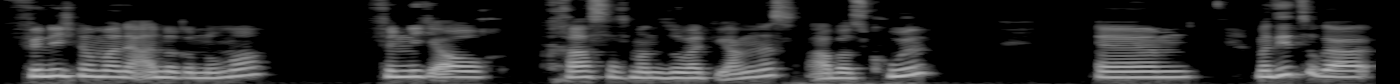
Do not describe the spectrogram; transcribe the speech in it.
Finde ich nochmal eine andere Nummer. Finde ich auch krass, dass man so weit gegangen ist, aber ist cool. Ähm, man sieht sogar,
